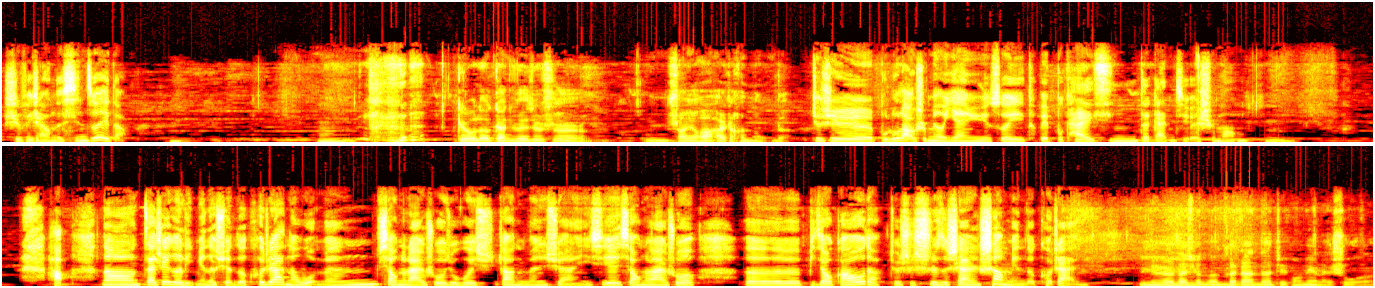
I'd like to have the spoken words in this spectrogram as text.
是非常的心醉的。嗯，给我的感觉就是，嗯，商业化还是很浓的。就是卜鲁老师没有艳遇，所以特别不开心的感觉，是吗？嗯。好，那在这个里面的选择客栈呢，我们相对来说就会让你们选一些相对来说，呃，比较高的，就是狮子山上面的客栈。其实，在选择客栈的这方面来说，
